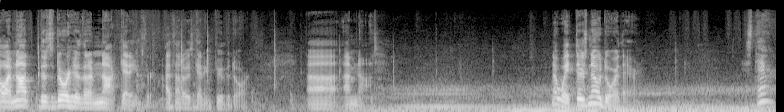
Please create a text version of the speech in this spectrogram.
Oh, I'm not... There's a door here that I'm not getting through. I thought I was getting through the door. Uh, I'm not. No, wait, there's no door there. Is there?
